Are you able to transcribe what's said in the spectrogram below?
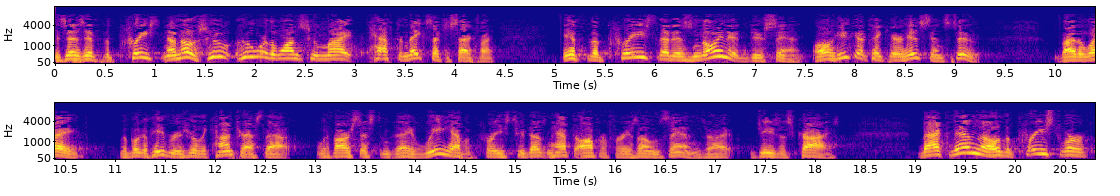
It says if the priest now notice who who were the ones who might have to make such a sacrifice. If the priest that is anointed do sin, oh, he's got to take care of his sins too. By the way, the book of Hebrews really contrasts that with our system today. We have a priest who doesn't have to offer for his own sins, right? Jesus Christ. Back then, though, the priests were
